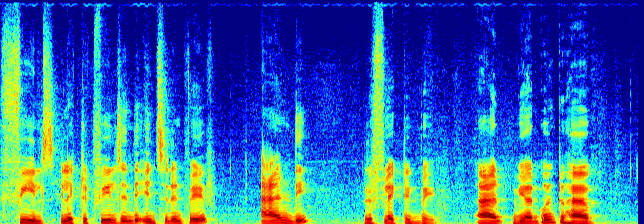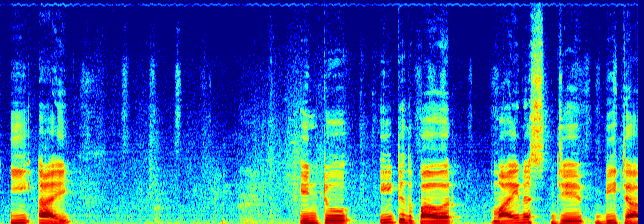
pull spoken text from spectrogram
fields electric fields in the incident wave and the reflected wave and we are going to have E i into e to the power minus j beta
